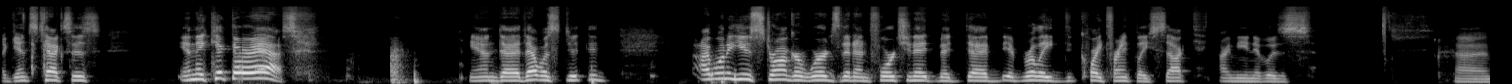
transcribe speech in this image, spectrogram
against Texas, and they kicked our ass and uh, that was it, it, I want to use stronger words than unfortunate, but uh, it really, quite frankly, sucked. I mean, it was. Uh,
